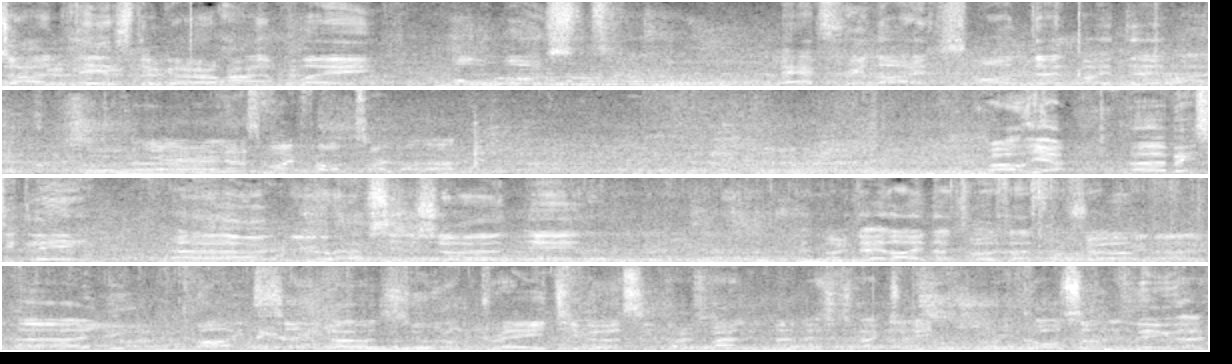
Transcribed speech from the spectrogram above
Sean is the girl I play almost every night on Dead by Daylight. Yeah, that's my fault. Sorry about that. Well, yeah, uh, basically, uh, you have seen Sean in by Daylight, that's for, that's for sure. Uh, you might see her soon on Creativerse if I finally manage to actually record something that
